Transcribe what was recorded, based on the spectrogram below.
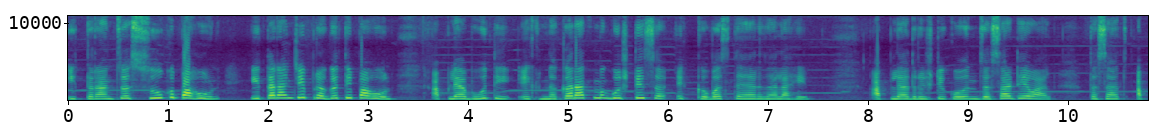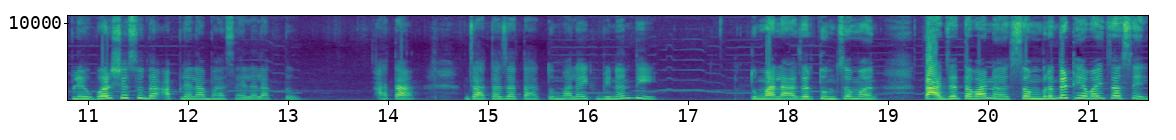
इतरांचं सुख पाहून इतरांची प्रगती पाहून आपल्या भोवती एक नकारात्मक गोष्टीचं एक कवच तयार झालं आहे. आपला दृष्टिकोन जसा ठेवाल तसाच आपले वर्षसुद्धा आपल्याला भासायला लागतं. आता जाता जाता तुम्हाला एक विनंती. तुम्हाला जर तुमचं मन ताजंतवानं समृद्ध ठेवायचं असेल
